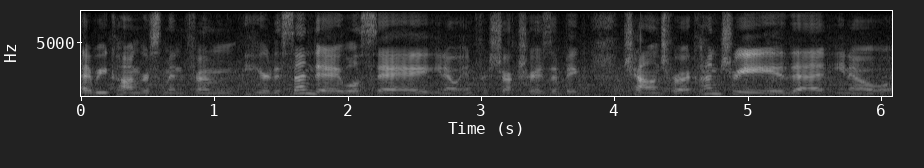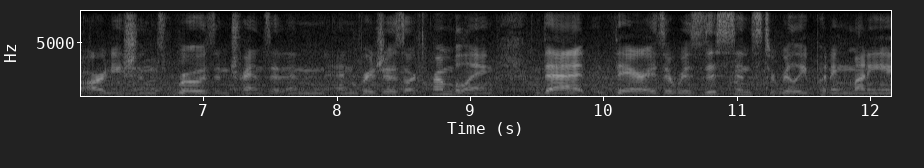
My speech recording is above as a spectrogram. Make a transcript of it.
every congressman from here to Sunday will say, you know, infrastructure is a big challenge for our country, that, you know, our nation's roads and transit and, and bridges are crumbling, that there is a resistance to really putting money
